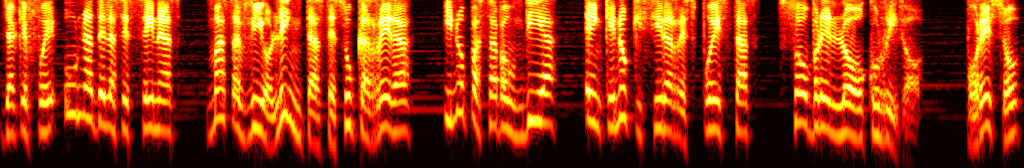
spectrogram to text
ya que fue una de las escenas más violentas de su carrera y no pasaba un día en que no quisiera respuestas sobre lo ocurrido. Por eso,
